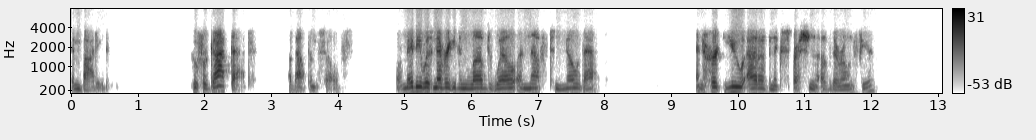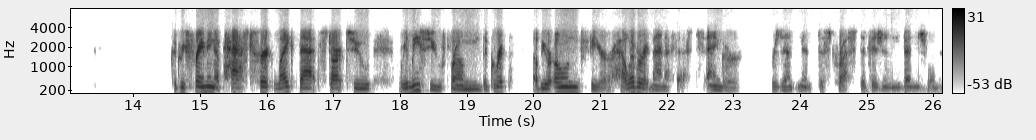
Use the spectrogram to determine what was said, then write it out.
embodied, who forgot that about themselves, or maybe was never even loved well enough to know that, and hurt you out of an expression of their own fear? Could reframing a past hurt like that start to release you from the grip of your own fear, however it manifests anger, resentment, distrust, division, vengefulness?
